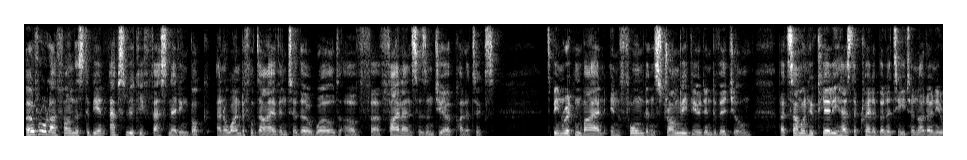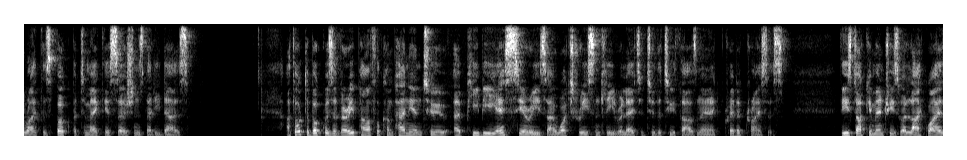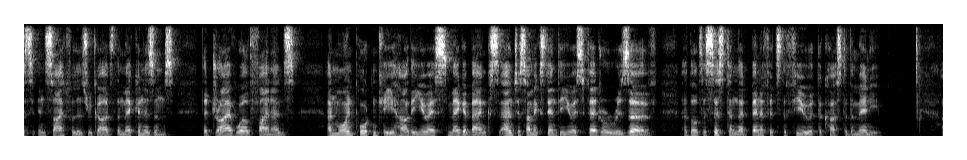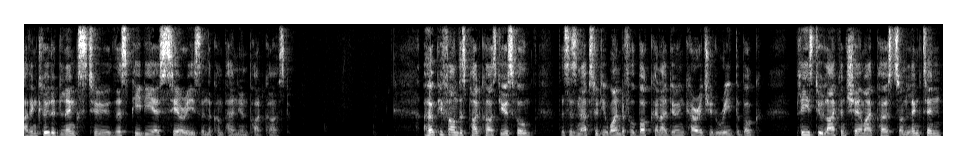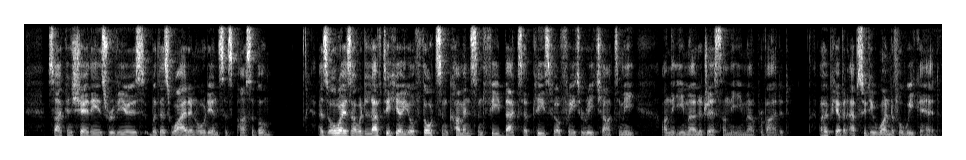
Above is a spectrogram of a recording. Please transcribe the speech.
Overall, I found this to be an absolutely fascinating book and a wonderful dive into the world of uh, finances and geopolitics. It's been written by an informed and strongly viewed individual, but someone who clearly has the credibility to not only write this book, but to make the assertions that he does. I thought the book was a very powerful companion to a PBS series I watched recently related to the 2008 credit crisis. These documentaries were likewise insightful as regards the mechanisms that drive world finance, and more importantly, how the US megabanks and to some extent the US Federal Reserve have built a system that benefits the few at the cost of the many. I've included links to this PBS series in the companion podcast. I hope you found this podcast useful. This is an absolutely wonderful book, and I do encourage you to read the book. Please do like and share my posts on LinkedIn so I can share these reviews with as wide an audience as possible. As always, I would love to hear your thoughts and comments and feedback, so please feel free to reach out to me on the email address on the email provided. I hope you have an absolutely wonderful week ahead.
